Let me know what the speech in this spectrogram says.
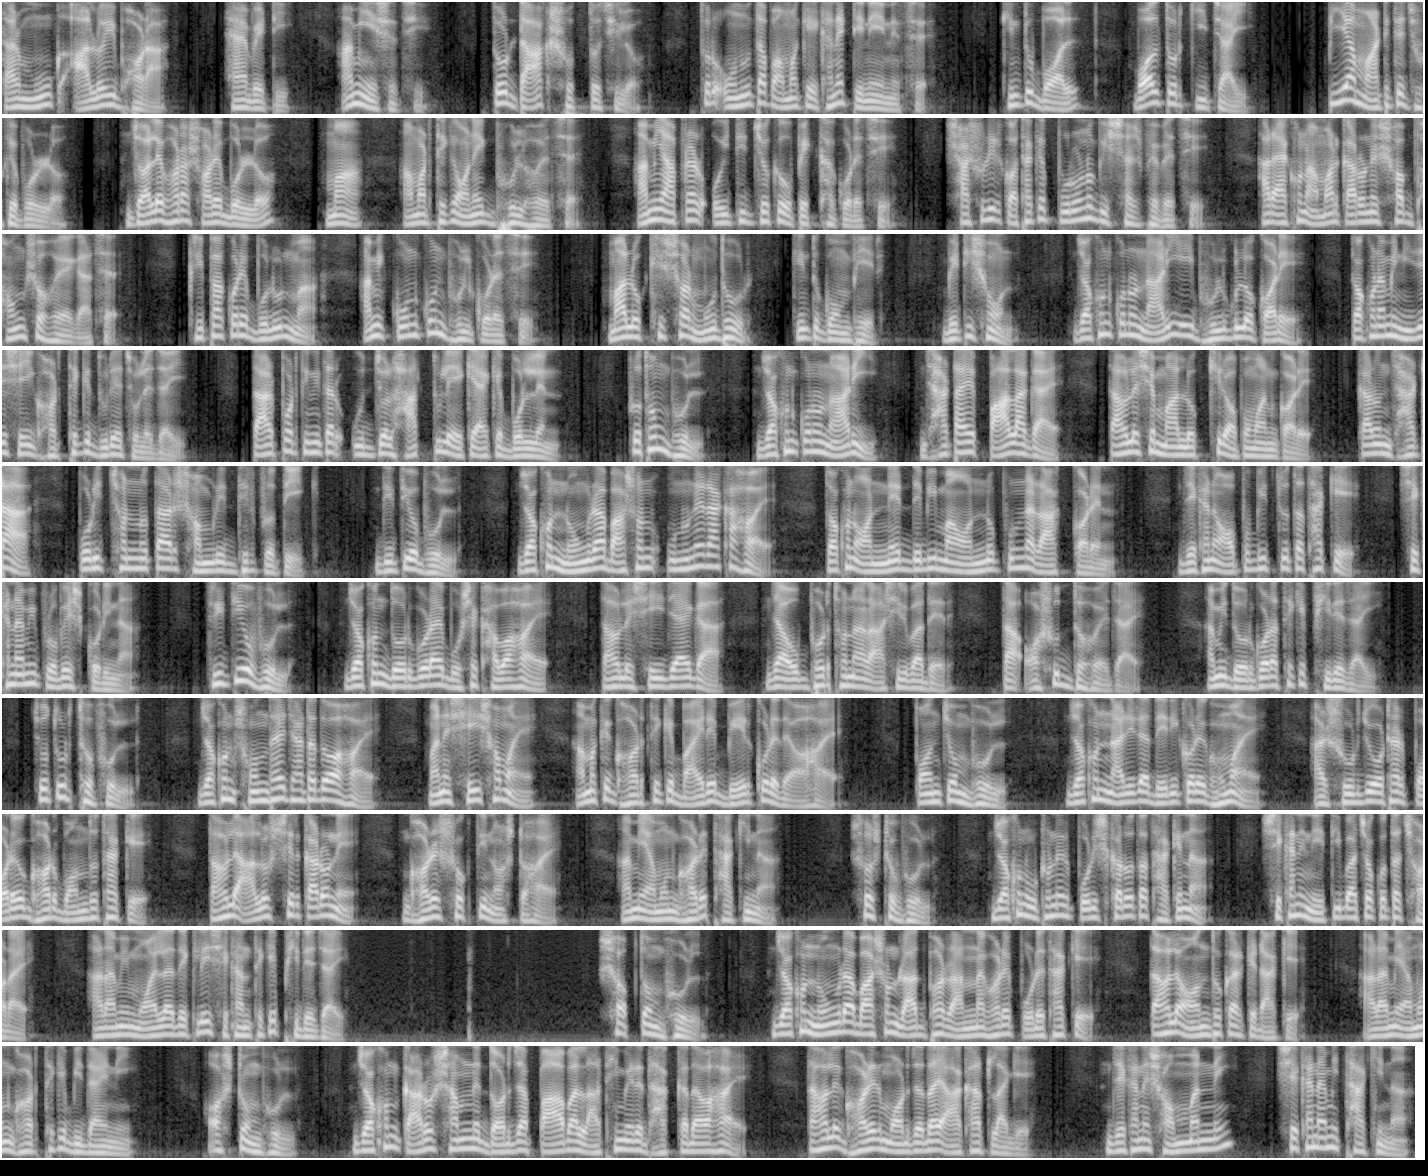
তার মুখ আলোই ভরা। হ্যাঁ বেটি, আমি এসেছি। তোর ডাক সত্য ছিল। তোর অনুতাপ আমাকে এখানে টেনে এনেছে। কিন্তু বল বল তোর কি চাই? পিয়া মাটিতে ঝুঁকে পড়ল। জলে ভরা স্বরে বলল, মা, আমার থেকে অনেক ভুল হয়েছে। আমি আপনার ঐতিহ্যকে উপেক্ষা করেছি। শাশুড়ির কথাকে পুরনো বিশ্বাস ভেবেছি। আর এখন আমার কারণে সব ধ্বংস হয়ে গেছে। কৃপা করে বলুন মা, আমি কোন কোন ভুল করেছি? মা লক্ষ্মীশ্বর মধুর, কিন্তু গম্ভীর। বেটি শোন যখন কোনো নারী এই ভুলগুলো করে, তখন আমি নিজে সেই ঘর থেকে দূরে চলে যাই। তারপর তিনি তার উজ্জ্বল হাত তুলে একে একে বললেন, প্রথম ভুল, যখন কোনো নারী ঝাঁটায় পা লাগায়, তাহলে সে মা লক্ষ্মীর অপমান করে, কারণ ঝাঁটা পরিচ্ছন্নতার সমৃদ্ধির প্রতীক। দ্বিতীয় ভুল, যখন নোংরা বাসন উনুনে রাখা হয়, তখন অন্যের দেবী মা অন্নপূর্ণা রাগ করেন। যেখানে অপবিত্রতা থাকে, সেখানে আমি প্রবেশ করি না। তৃতীয় ভুল, যখন দোরগোড়ায় বসে খাওয়া হয়, তাহলে সেই জায়গা যা অভ্যর্থনার আশীর্বাদের, তা অশুদ্ধ হয়ে যায়। আমি দোরগোড়া থেকে ফিরে যাই। চতুর্থ ফুল, যখন সন্ধ্যায় ঝাঁটা দেওয়া হয় মানে সেই সময়ে আমাকে ঘর থেকে বাইরে বের করে দেওয়া হয়। পঞ্চম ভুল, যখন নারীরা দেরি করে ঘুমায় আর সূর্য ওঠার পরেও ঘর বন্ধ থাকে, তাহলে আলস্যের কারণে ঘরের শক্তি নষ্ট হয়। আমি এমন ঘরে থাকি না। ষষ্ঠ ভুল, যখন উঠোনের পরিষ্কারতা থাকে না, সেখানে নেতিবাচকতা ছড়ায়, আর আমি ময়লা দেখলেই সেখান থেকে ফিরে যাই। সপ্তম ভুল। যখন নোংরা বাসন রাতভর রান্নাঘরে পড়ে থাকে, তাহলে অন্ধকারকে ডাকে, আর আমি এমন ঘর থেকে বিদায় নিই। অষ্টম ভুল। যখন কারোর সামনে দরজা পা বা লাথি মেরে ধাক্কা দেওয়া হয়, তাহলে ঘরের মর্যাদায় আঘাত লাগে। যেখানে সম্মান নেই, সেখানে আমি থাকি না।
